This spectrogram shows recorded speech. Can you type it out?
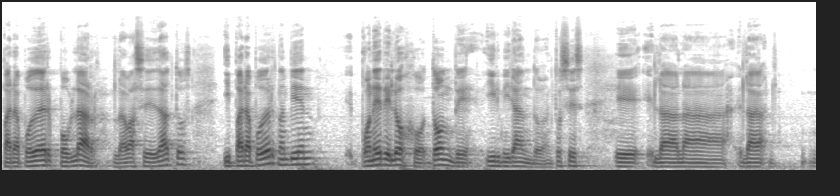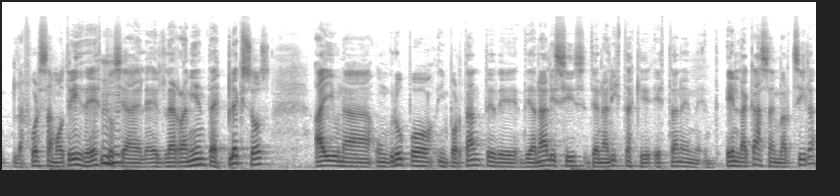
para poder poblar la base de datos y para poder también poner el ojo dónde ir mirando. Entonces, eh, la, la, fuerza motriz de esto, o sea, la herramienta es Plexos, hay una, un grupo importante de, análisis, de analistas que están en, la casa, en Barzila,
